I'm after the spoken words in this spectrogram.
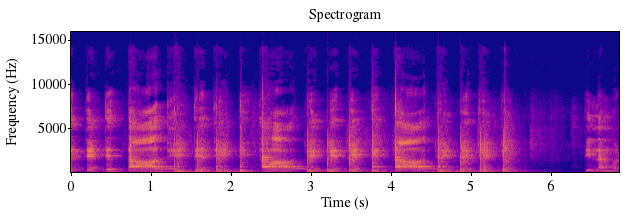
তে তে তে তে তা ধে তে ধে তে ধা তে তে তে তে তা ধে তে ধে তে তিন নাম্বার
